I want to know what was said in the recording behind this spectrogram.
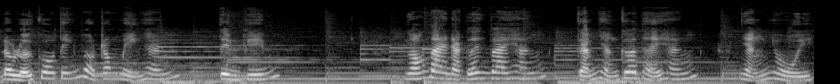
Đầu lưỡi cô tiến vào trong miệng hắn Tìm kiếm. Ngón tay đặt lên vai hắn Cảm nhận cơ thể hắn Nhẵn nhụi,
